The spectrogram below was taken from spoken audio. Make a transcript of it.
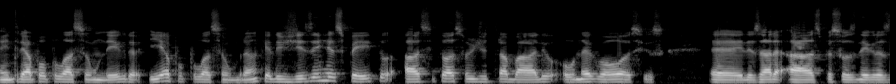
entre a população negra e a população branca, eles dizem respeito a situações de trabalho ou negócios. É, eles, as pessoas negras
